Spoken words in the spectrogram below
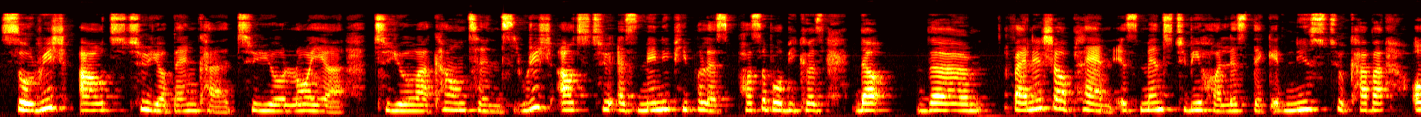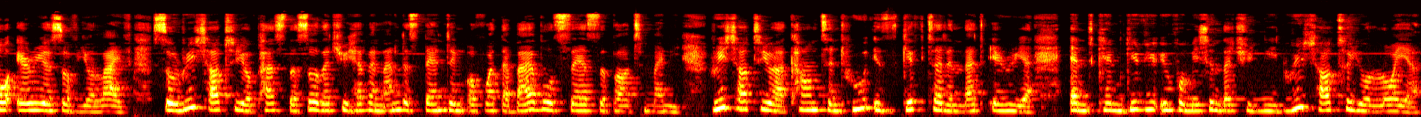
So reach out to your banker, to your lawyer, to your accountant. Reach out to as many people as possible because the the financial plan is meant to be holistic. It needs to cover all areas of your life. So reach out to your pastor so that you have an understanding of what the Bible says about money. Reach out to your accountant who is gifted in that area and can give you information that you need. Reach out to your lawyer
